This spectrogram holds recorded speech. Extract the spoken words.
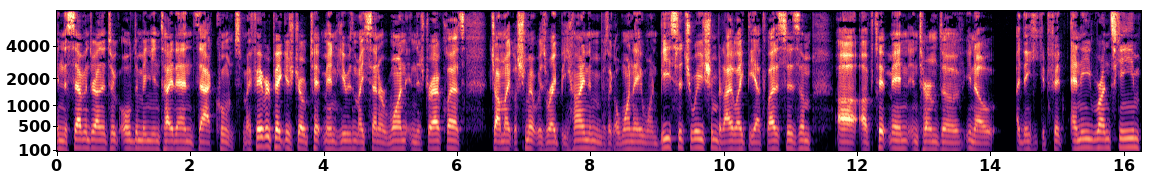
In the seventh round, they took Old Dominion tight end Zach Kuntz. My favorite pick is Joe Tippmann. He was my center one in this draft class. John Michael Schmidt was right behind him. It was like a 1A, 1B situation, but I like the athleticism uh, of Tippmann in terms of, you know, I think he could fit any run scheme,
